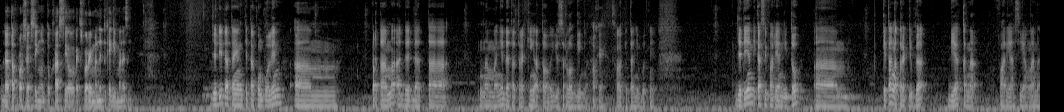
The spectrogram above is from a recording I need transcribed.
data processing untuk hasil eksperimen itu kayak gimana sih? Jadi data yang kita kumpulin em, pertama ada data namanya data tracking atau user logging Oke. kalau kita nyebutnya. Jadi yang dikasih varian itu em, kita nge-track juga dia kena variasi yang mana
